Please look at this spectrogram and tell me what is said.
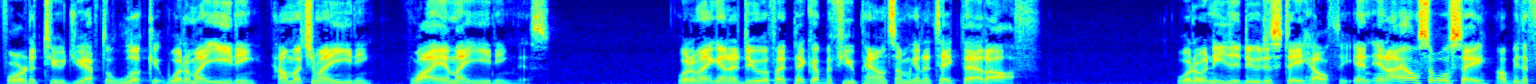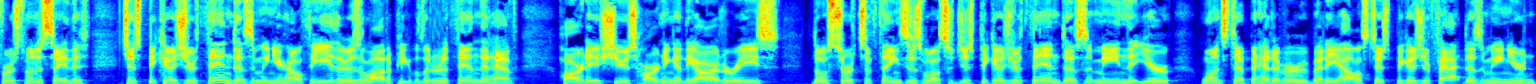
fortitude. You have to look at what am I eating? How much am I eating? Why am I eating this? What am I going to do if I pick up a few pounds? I'm going to take that off. What do I need to do to stay healthy? And, and I also will say, I'll be the first one to say this just because you're thin doesn't mean you're healthy either. There's a lot of people that are thin that have heart issues, hardening of the arteries, those sorts of things as well. So just because you're thin doesn't mean that you're one step ahead of everybody else. Just because you're fat doesn't mean you're,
